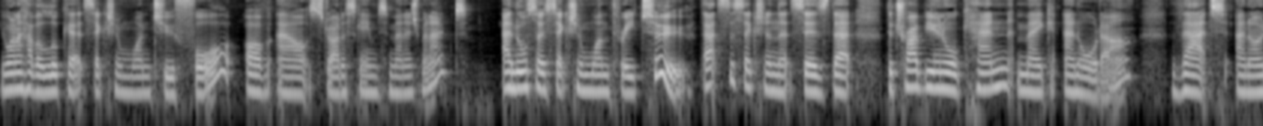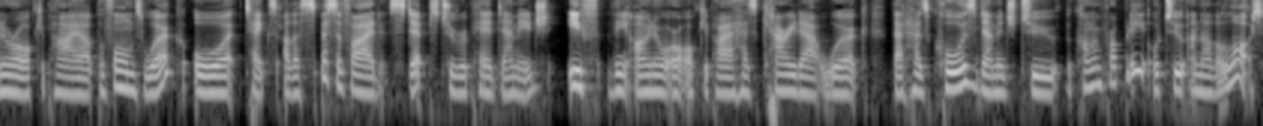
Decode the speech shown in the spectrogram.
you want to have a look at section 124 of our Strata Schemes Management Act and also section 132. That's the section that says that the tribunal can make an order that an owner or occupier performs work or takes other specified steps to repair damage if the owner or occupier has carried out work that has caused damage to the common property or to another lot.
